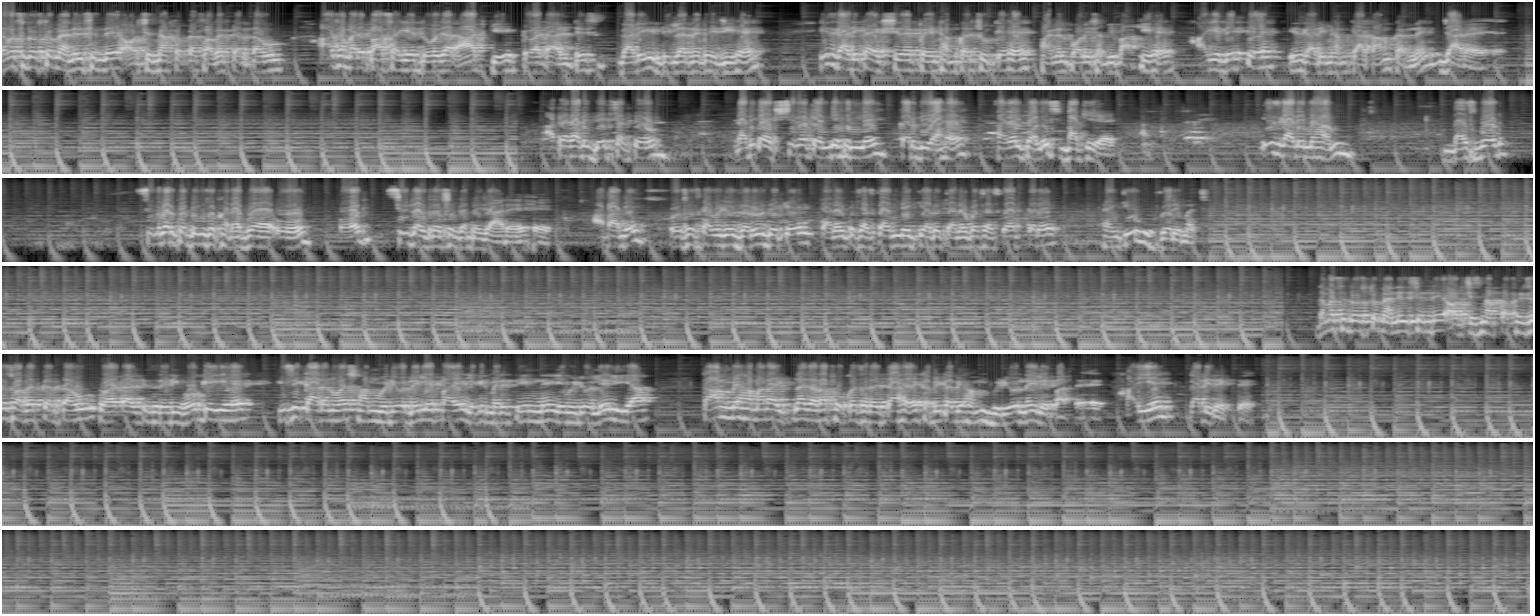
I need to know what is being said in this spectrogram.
नमस्ते दोस्तों, मैं अनिल शिंदे और में आप सबका स्वागत करता हूँ। आज हमारे पास आई है 2008 की टोयोटा अल्टिस गाड़ी डीलर ने भेजी है। इस गाड़ी का एक्सटीरियर पेंट हम कर चुके हैं, फाइनल पॉलिश अभी बाकी है। आइए देखते हैं इस गाड़ी में हम क्या काम करने जा रहे हैं। आप यह गाड़ी देख सकते हो। गाड़ी का एक्सटीरियर पेंट भी हमने कर दिया है, फाइनल पॉलिश बाकी है। इस गाड़ी में हम डैशबोर्ड सिल्वर कोटिंग जो खराब हुआ है वो, और सीट अल्ट्रेशन करने जा रहे हैं। आप आगे प्रोसेस का वीडियो ज़रूर देखें। चैनल को सब्सक्राइब नहीं किया तो चैनल को सब्सक्राइब करें। थैंक यू वेरी मच नमस्ते दोस्तों, मैं अनिल शिंदे और जिसमें आपका फिर से स्वागत करता हूँ टोयोटा अल्टिस रेडी हो गई है। किसी कारणवश हम वीडियो नहीं ले पाए, लेकिन मेरी टीम ने ये वीडियो ले लिया। काम में हमारा इतना ज़्यादा फोकस रहता है कभी कभी हम वीडियो नहीं ले पाते हैं। आइए, गाड़ी देखते हैं।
